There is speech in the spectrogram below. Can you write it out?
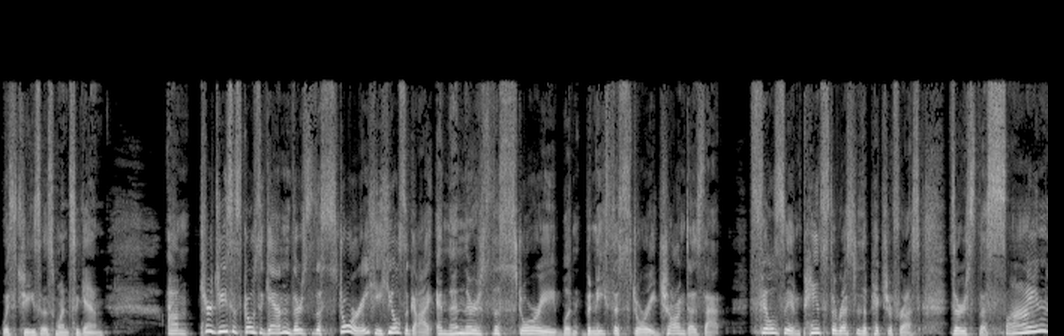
with Jesus once again. Um, here Jesus goes again. There's the story. He heals the guy. And then there's the story beneath the story. John does that, fills in, paints the rest of the picture for us. There's the sign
